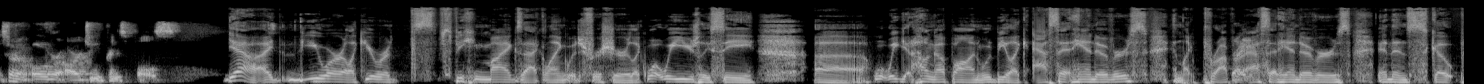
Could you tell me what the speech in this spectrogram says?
sort of overarching principles. Yeah, I, you are like you were speaking my exact language for sure. Like what we usually see, uh, what we get hung up on would be like asset handovers and like proper right. asset handovers, and then scope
